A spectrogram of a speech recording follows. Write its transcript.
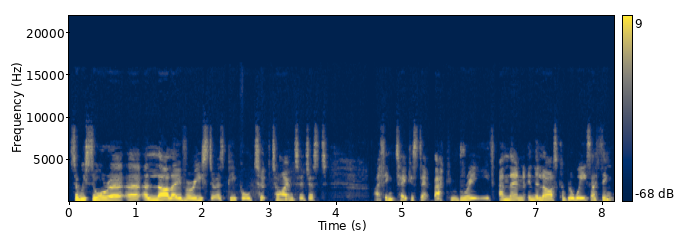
So we saw a, a, a lull over Easter as people took time to just. I think take a step back and breathe. And then in the last couple of weeks, I think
